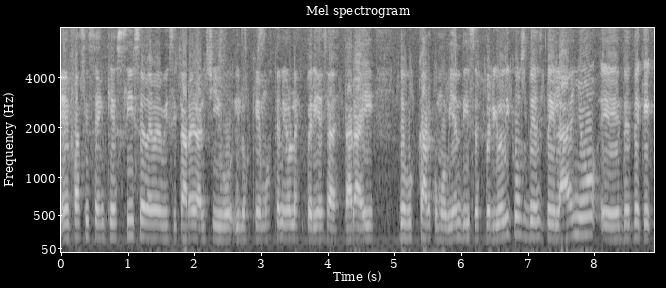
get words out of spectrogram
énfasis en que sí se debe visitar el archivo y los que hemos tenido la experiencia de estar ahí de buscar, como bien dices, periódicos desde el año, eh, desde que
